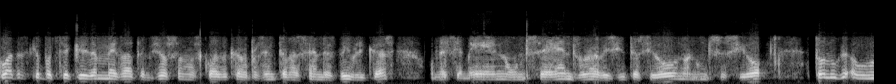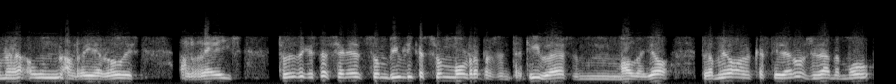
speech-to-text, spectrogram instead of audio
quadres que potser criden més l'atenció són els quadres que representen escenes bíbliques, un naixement, un cens, una visitació, una anunciació, tot el que, una, un, el rei Herodes, els reis, totes aquestes escenes són bíbliques, són molt representatives, molt d'allò, però a mi a Castelldaro ens agrada molt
